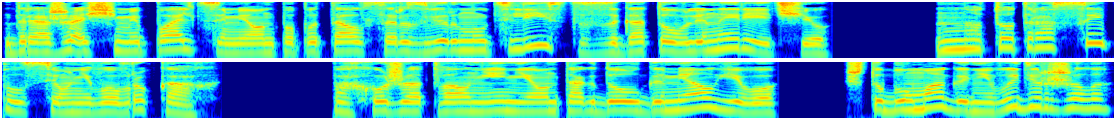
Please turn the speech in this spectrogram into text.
Дрожащими пальцами он попытался развернуть лист с заготовленной речью, но тот рассыпался у него в руках. Похоже, от волнения он так долго мял его, что бумага не выдержала.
